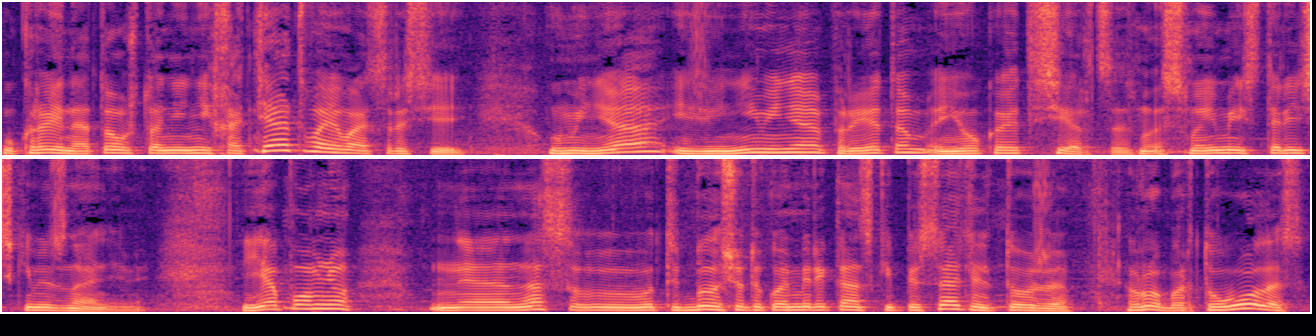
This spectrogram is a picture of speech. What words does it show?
Украины, о том, что они не хотят воевать с Россией, у меня, извини меня, при этом ёкает сердце с моими историческими знаниями. Я помню, э, нас, вот был еще такой американский писатель тоже, Роберт Уоллес,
